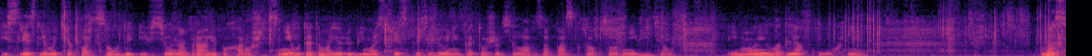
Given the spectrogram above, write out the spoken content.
И средств для мытья посуды, и все набрали по хорошей цене. Вот это мое любимое средство зелененькое, тоже взяла в запас, кто обзор не видел. И мыло для кухни. У нас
